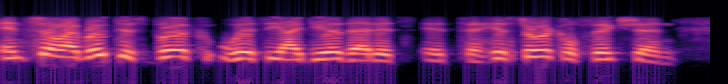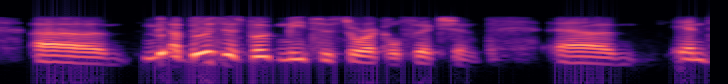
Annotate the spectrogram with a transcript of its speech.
and so I wrote this book with the idea that it's it's a historical fiction. Uh, a business book meets historical fiction. Um, and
